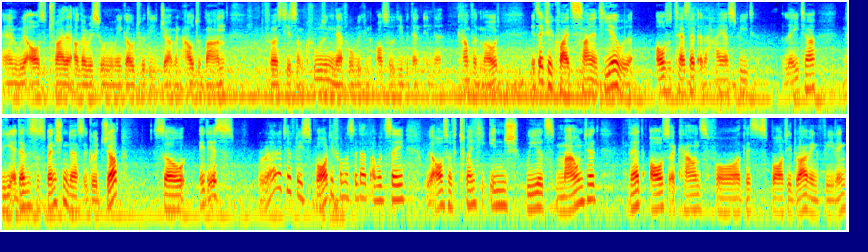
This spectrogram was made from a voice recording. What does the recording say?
and we'll also try that out very soon when we go to the German Autobahn. First, here some cruising, therefore, we can also leave it then in the comfort mode. It's actually quite silent here. We'll also test that at a higher speed later. The adaptive suspension does a good job, so it is relatively sporty from the setup, I would say. We also have 20 inch wheels mounted. That also accounts for this sporty driving feeling.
